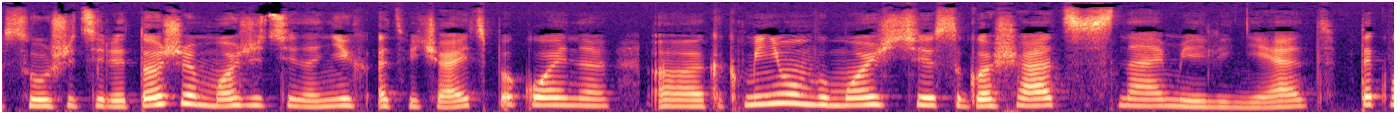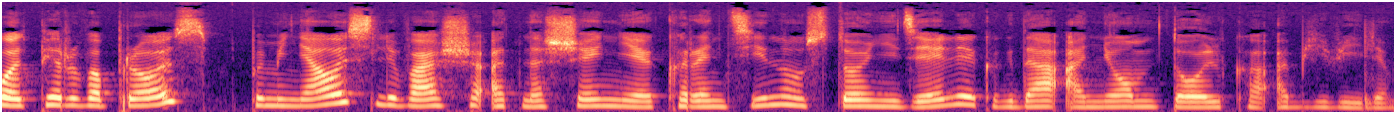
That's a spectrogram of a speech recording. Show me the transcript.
слушатели, тоже можете на них отвечать спокойно. А, как минимум, вы можете соглашаться с нами или нет. Так вот, первый вопрос. Поменялось ли ваше отношение к карантину с той недели, когда о нем только объявили?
